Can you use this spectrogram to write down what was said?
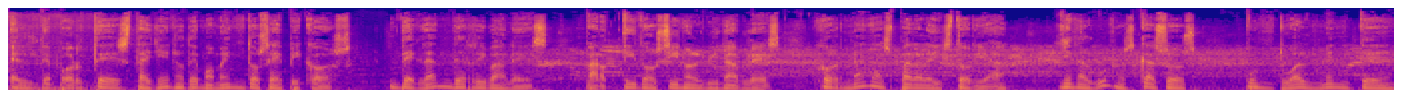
El deporte está lleno de momentos épicos de grandes rivales, partidos inolvidables, jornadas para la historia y en algunos casos, puntualmente,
